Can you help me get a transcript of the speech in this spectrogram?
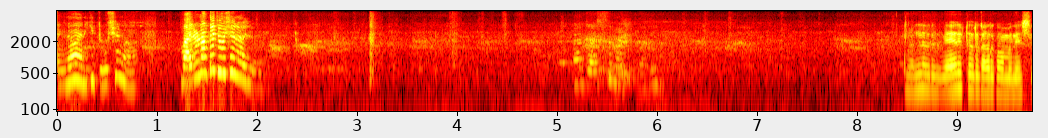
എന്നാ എനിക്ക് ട്യൂഷൻ വേണം. വരുണൊക്കെ ട്യൂഷൻ ആയിരുന്നു നല്ലൊരു വേറിട്ടൊരു കളർ കോമ്പിനേഷൻ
